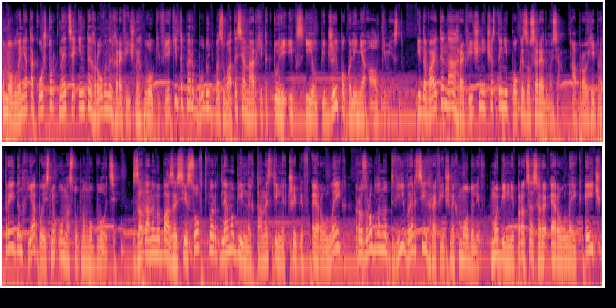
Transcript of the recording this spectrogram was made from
Оновлення також торкнеться інтегрованих графічних блоків, які тепер будуть базуватися на архітектурі XeLPG покоління Alchemist. І давайте на графічній частині поки зосередимося. А про гіпертрейдинг я поясню у наступному блоці. За даними бази C Software, для мобільних та настільних чипів Arrow Lake розроблено дві версії графічних модулів. Мобільні процесори Arrow Lake H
